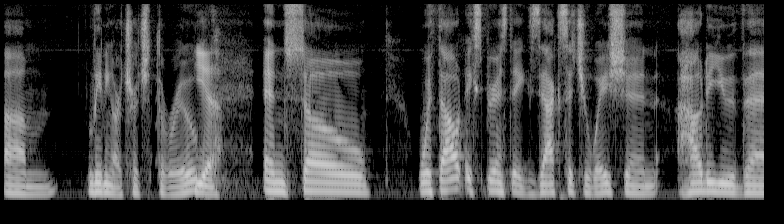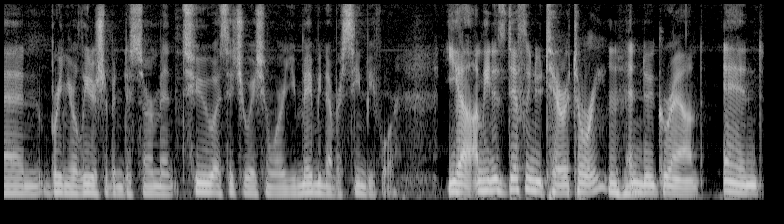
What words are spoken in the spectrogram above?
um, leading our church through. Yeah. And so, without experiencing the exact situation, how do you then bring your leadership and discernment to a situation where you maybe never seen before? Yeah, I mean, it's definitely new territory and new ground. And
